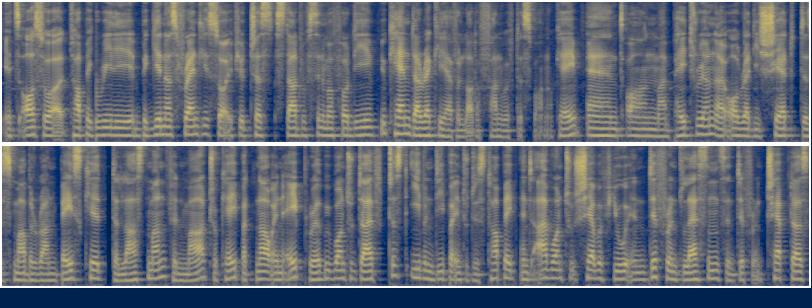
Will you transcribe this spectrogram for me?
It's also a topic really beginners friendly, so if you just start with Cinema 4D, you can directly have a lot of fun with this one, okay? And on my Patreon I already shared this marble run base kit the last month in March, okay? But now in April we want to dive just even deeper into this this topic and I want to share with you in different lessons, in different chapters,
